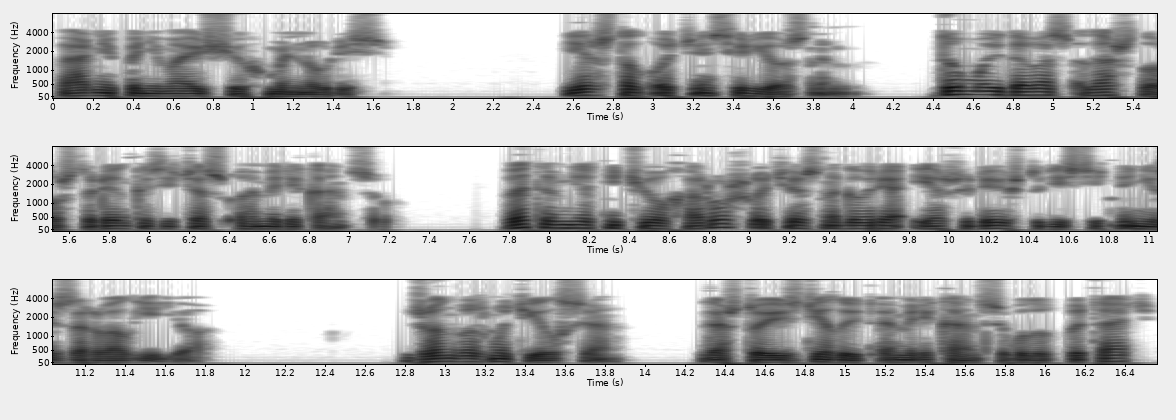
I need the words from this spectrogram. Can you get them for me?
Парни, понимающие, ухмыльнулись. Пьер стал очень серьезным. «Думаю, до вас дошло, что Ленка сейчас у американцев. В этом нет ничего хорошего, честно говоря, я жалею, что действительно не взорвал ее». Джон возмутился. «Да что и сделают американцы, будут пытать?»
